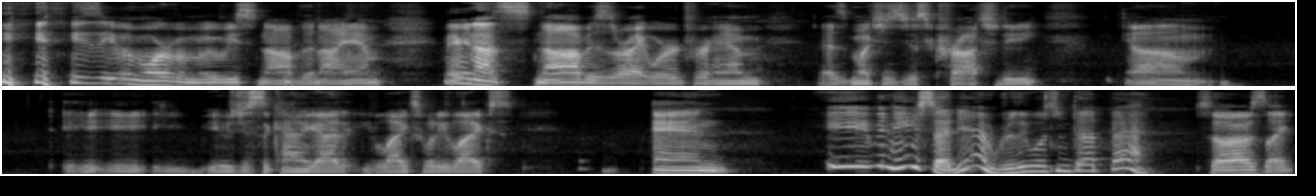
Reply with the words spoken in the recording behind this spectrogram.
he's even more of a movie snob than I am. Maybe not snob is the right word for him, as much as just crotchety. Um, he, he he was just the kind of guy that he likes what he likes, and even he said, "Yeah, it really wasn't that bad." So I was like,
